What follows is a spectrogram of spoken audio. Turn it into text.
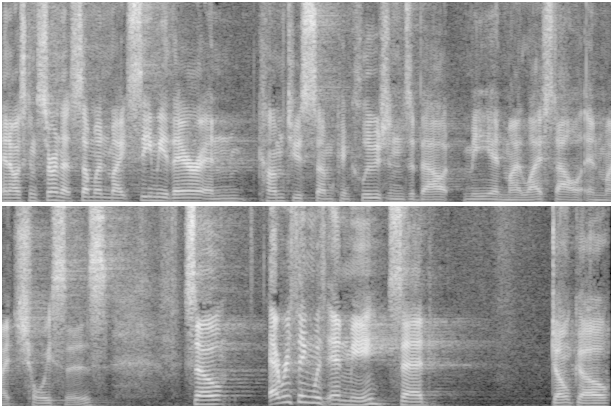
and I was concerned that someone might see me there and come to some conclusions about me and my lifestyle and my choices. So, everything within me said, don't go,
